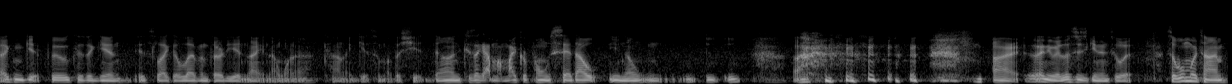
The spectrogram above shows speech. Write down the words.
I can get through because again it's like 11:30 at night and I want to kind of get some other shit done because I got my microphone set out you know all right anyway let's just get into it. So one more time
